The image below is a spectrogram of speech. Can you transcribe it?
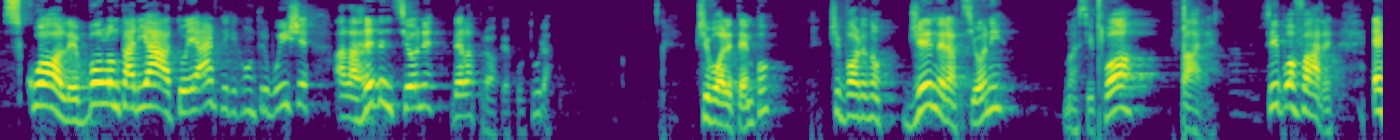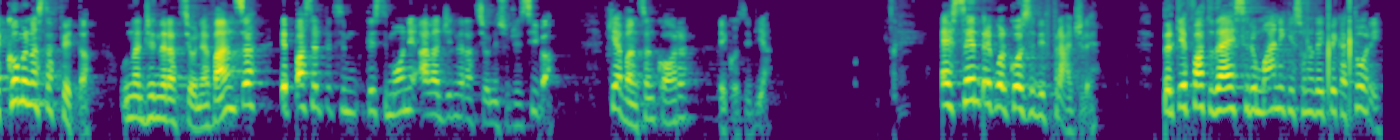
scuole, volontariato e arte che contribuisce alla redenzione della propria cultura. Ci vuole tempo, ci vogliono generazioni, ma si può fare. Si può fare. È come una staffetta. Una generazione avanza e passa il testimone alla generazione successiva, che avanza ancora e così via. È sempre qualcosa di fragile, perché è fatto da esseri umani che sono dei peccatori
